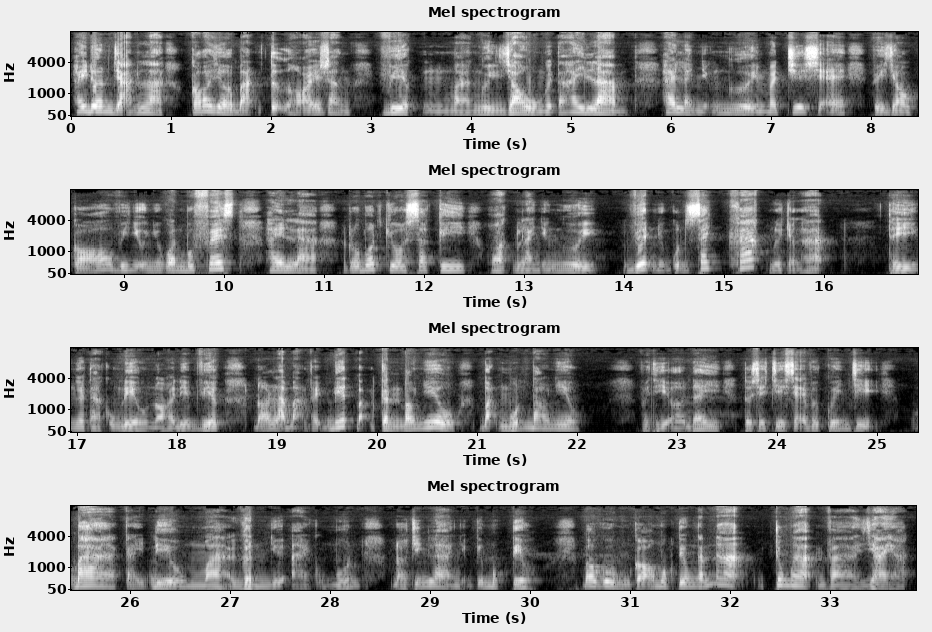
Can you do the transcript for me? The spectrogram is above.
Hay đơn giản là có bao giờ bạn tự hỏi rằng việc mà người giàu người ta hay làm hay là những người mà chia sẻ về giàu có ví dụ như Warren Buffett hay là Robert Kiyosaki hoặc là những người viết những cuốn sách khác nữa chẳng hạn thì người ta cũng đều nói đến việc đó là bạn phải biết bạn cần bao nhiêu, bạn muốn bao nhiêu. Vậy thì ở đây tôi sẽ chia sẻ với quý anh chị ba cái điều mà gần như ai cũng muốn, đó chính là những cái mục tiêu. Bao gồm có mục tiêu ngắn hạn, trung hạn và dài hạn.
